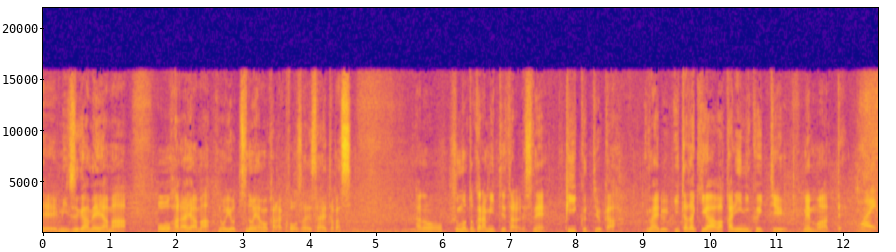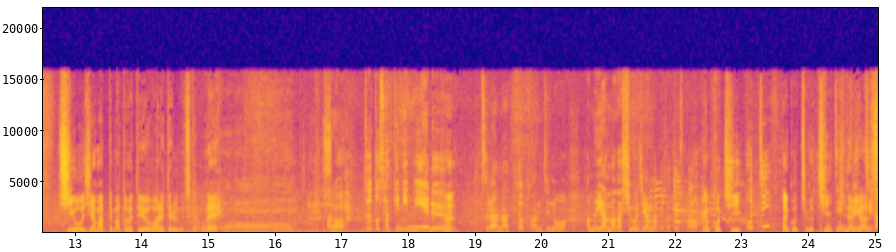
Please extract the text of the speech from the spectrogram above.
えー水亀山、大原山の4つの山から構成されてます。あの麓から見てたらですね、ピークっていうか、いわゆる頂が分かりにくいっていう面もあって、はい。塩路山ってまとめて呼ばれてるんですけどね。へーあずっと先に見えあ、る、うん、連なった感じのあの山が塩路山ってことですか？いやこっち、こっち？はい、こっちこっち。左側です。う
